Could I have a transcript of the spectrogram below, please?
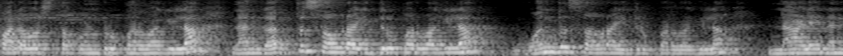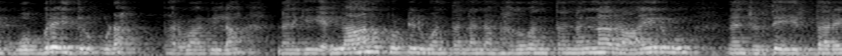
ಫಾಲೋವರ್ಸ್ ತಗೊಂಡ್ರೂ ಪರವಾಗಿಲ್ಲ, ನನಗೆ ಹತ್ತು ಸಾವಿರ ಇದ್ದರೂ ಪರವಾಗಿಲ್ಲ, ಒಂದು ಸಾವಿರ ಇದ್ದರೂ ಪರವಾಗಿಲ್ಲ, ನಾಳೆ ನನಗೆ ಒಬ್ಬರೇ ಇದ್ದರೂ ಕೂಡ ಪರವಾಗಿಲ್ಲ. ನನಗೆ ಎಲ್ಲಾನು ಕೊಟ್ಟಿರುವಂಥ ನನ್ನ ಭಗವಂತ, ನನ್ನ ರಾಯರು ನನ್ನ ಜೊತೆ ಇರ್ತಾರೆ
